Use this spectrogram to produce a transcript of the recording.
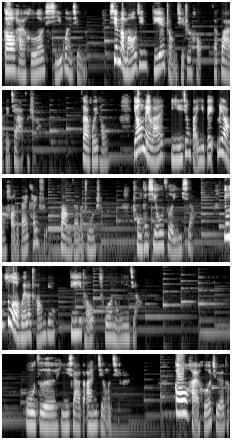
高海河习惯性的先把毛巾叠整齐，之后再挂在架子上，再回头，杨美兰已经把一杯晾好的白开水放在了桌上，冲他羞涩一笑，又坐回了床边，低头搓弄衣角。屋子一下子安静了起来。高海河觉得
